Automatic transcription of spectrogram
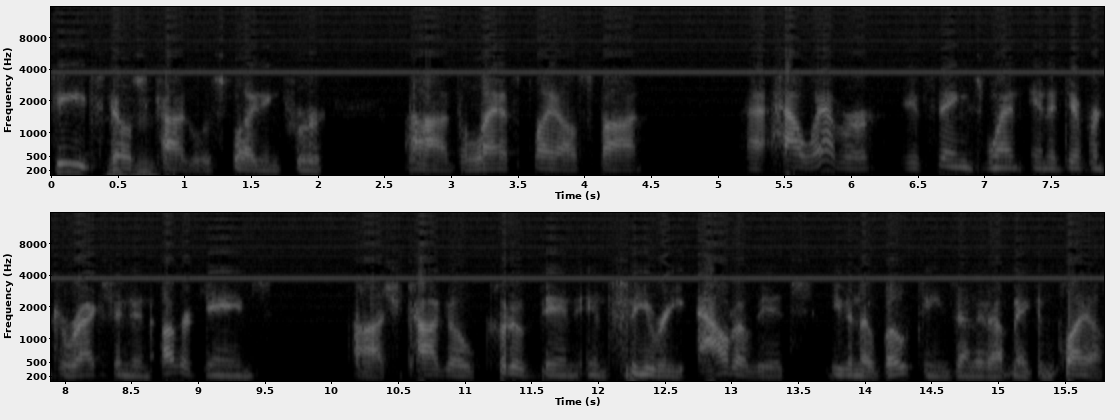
seed. Still, Mhm. Chicago was fighting for uh, the last playoff spot. Uh, however, if things went in a different direction in other games, uh, Chicago could have been, in theory, out of it, even though both teams ended up making playoffs.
